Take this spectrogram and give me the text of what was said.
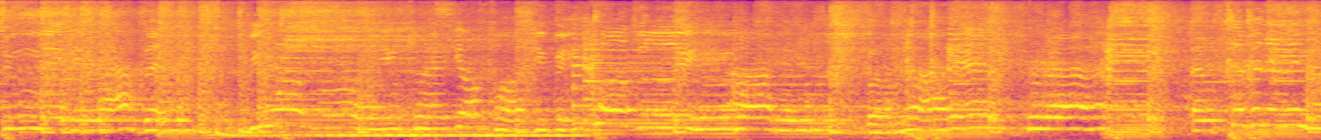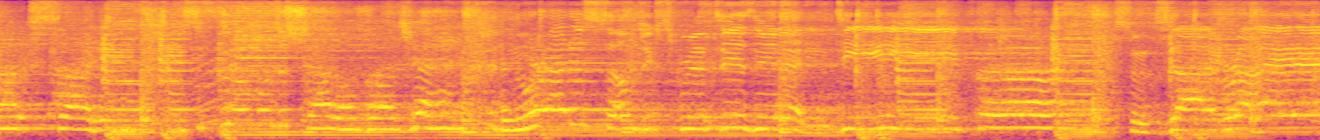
to make it happen. You won't you play your part, you've been cordially invited, but I'm not impressed. And I'm definitely not excited. It's a film on a shallow budget, and the writer's subject script isn't any deeper. So dive right in.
